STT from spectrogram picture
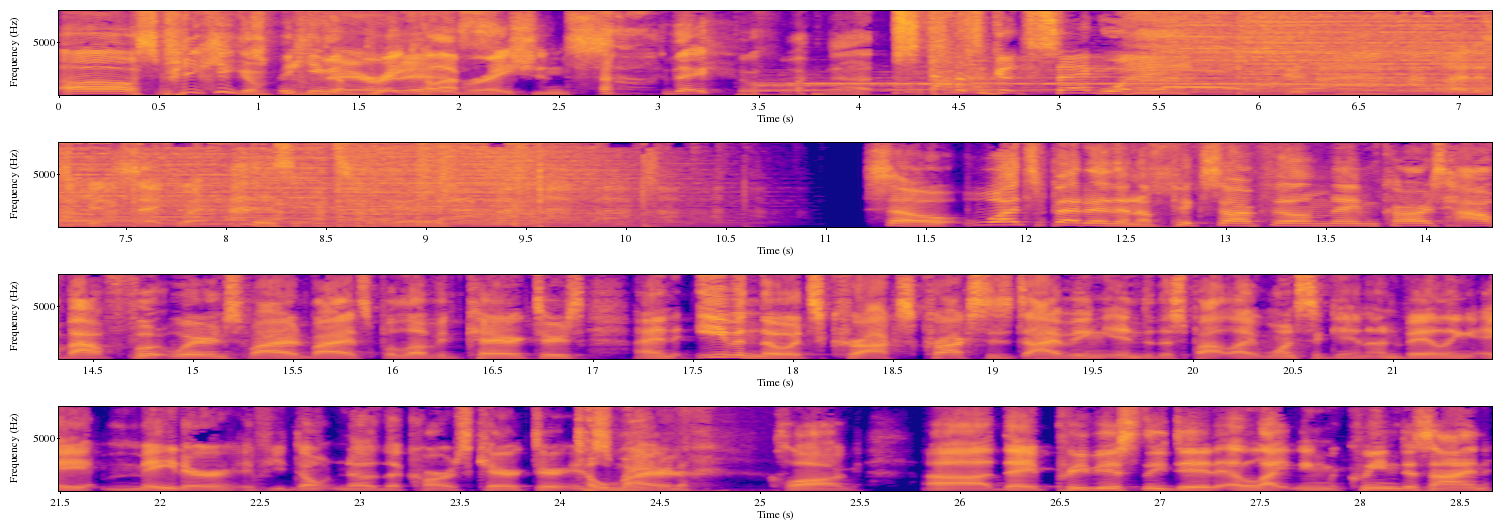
Oh, speaking of Speaking of great collaborations, they why not? That's a good segue. that is a good segue. That is a good segue. So, what's better than a Pixar film named Cars? How about footwear inspired by its beloved characters? And even though it's Crocs, Crocs is diving into the spotlight once again, unveiling a Mater, if you don't know the Cars character, Tow inspired clog. Uh, they previously did a Lightning McQueen design,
